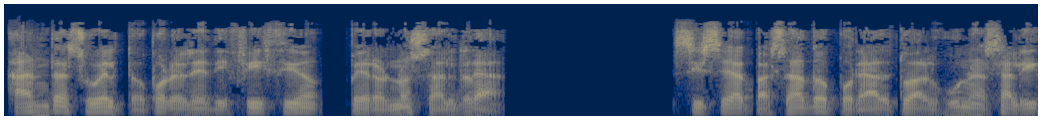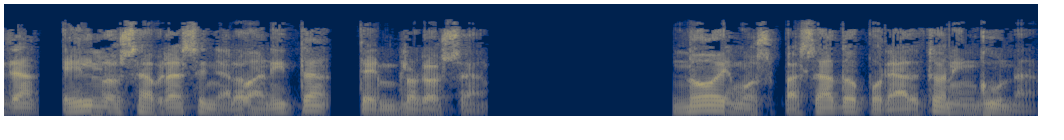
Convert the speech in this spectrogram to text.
Anda suelto por el edificio, pero no saldrá. Si se ha pasado por alto alguna salida, él lo sabrá, señaló Anita, temblorosa. No hemos pasado por alto ninguna.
